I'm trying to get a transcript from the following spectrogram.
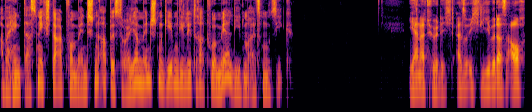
Aber hängt das nicht stark vom Menschen ab? Es soll ja Menschen geben, die Literatur mehr lieben als Musik. Ja, natürlich. Also ich liebe das auch,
